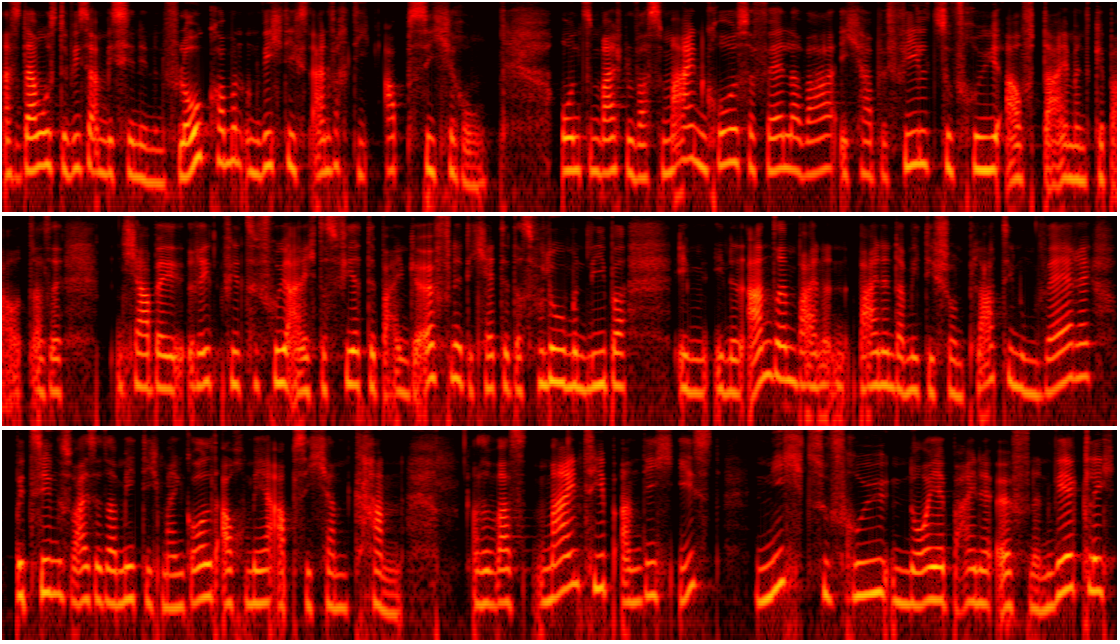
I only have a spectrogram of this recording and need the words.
Also da musst du wie so ein bisschen in den Flow kommen und wichtig ist einfach die Absicherung. Und zum Beispiel, was mein großer Fehler war, ich habe viel zu früh auf Diamond gebaut. Also ich habe viel zu früh eigentlich das vierte Bein geöffnet. Ich hätte das Volumen lieber im, in den anderen Beinen, Beinen, damit ich schon Platinum wäre, beziehungsweise damit ich mein Gold auch mehr absichern kann. Also was mein Tipp an dich ist, nicht zu früh neue Beine öffnen. Wirklich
